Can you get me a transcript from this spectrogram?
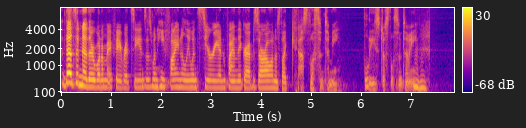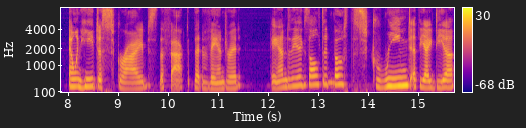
That's another one of my favorite scenes is when he finally, when Cyrion finally grabs Xarl and is like, just listen to me. Please just listen to me. Mm-hmm. And when he describes the fact that Vandred and the Exalted both screamed at the idea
